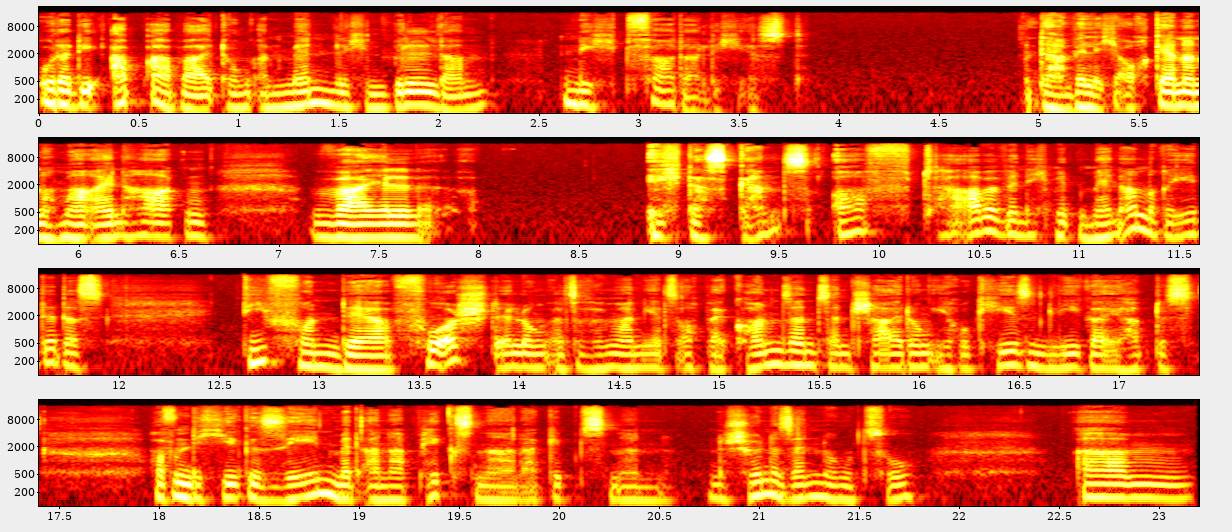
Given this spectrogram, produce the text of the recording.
oder die Abarbeitung an männlichen Bildern nicht förderlich ist. Da will ich auch gerne nochmal einhaken, weil ich das ganz oft habe, wenn ich mit Männern rede, dass die von der Vorstellung, also wenn man jetzt auch bei Konsensentscheidung, Irokesenliga, ihr habt es hoffentlich hier gesehen mit Anna Pixner, da gibt es eine, schöne Sendung zu. Ähm,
